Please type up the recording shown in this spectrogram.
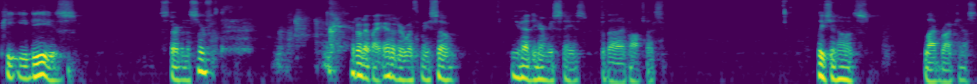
PEDs started to surface. I don't have my editor with me, so you had to hear me sneeze. For that, I apologize. At least you know it's live broadcast.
